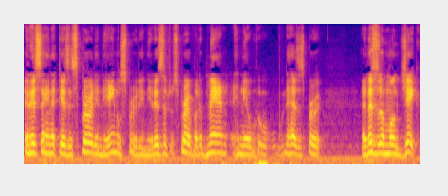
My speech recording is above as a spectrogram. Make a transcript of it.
And they're saying that there's a spirit in there. Ain't no spirit in there. There's a spirit, but a man in there who has a spirit. And this is among Jake.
